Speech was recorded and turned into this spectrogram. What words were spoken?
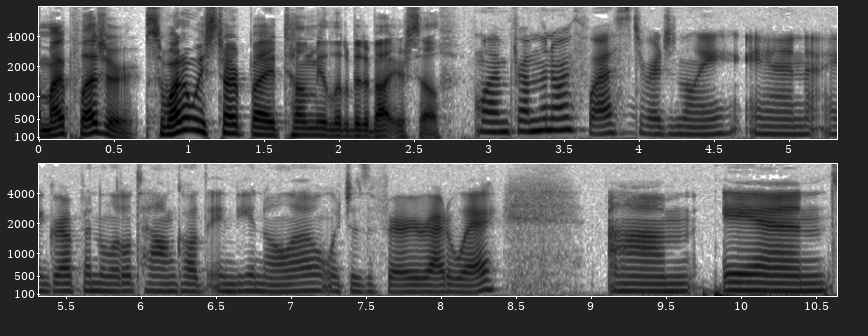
My pleasure. So, why don't we start by telling me a little bit about yourself? Well, I'm from the Northwest originally, and I grew up in a little town called Indianola, which is a ferry ride away. Um, and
